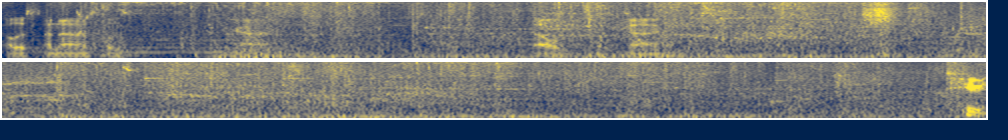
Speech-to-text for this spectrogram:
Sell this uh, Senna, sell this guy. Sell guy. Dude,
